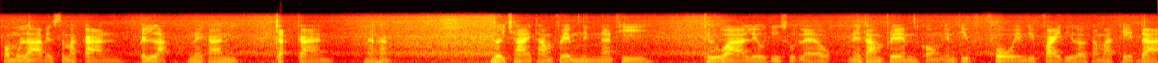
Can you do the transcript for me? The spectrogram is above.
ฟอร์มูลาเป็นสมการเป็นหลักในการจัดการนะครับ โดยใช้ไทม์เฟรม1 นาที ถือว่าเร็วที่สุดแล้วในไทม์เฟรมของ MT4 MT5 ที่เราสามารถเทรดได้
